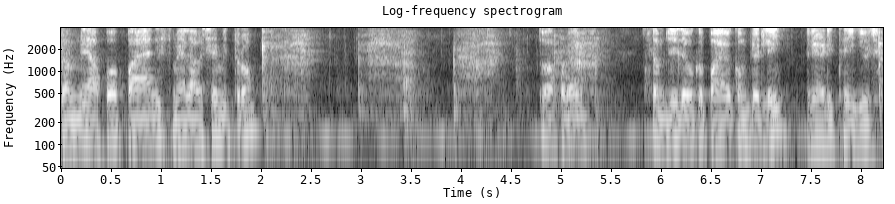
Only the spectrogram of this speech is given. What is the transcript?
તમને આપોઆપ પાયાની સ્મેલ આવશે, મિત્રો. તો આપણે સમજી લઉં કે પાયો કમ્પ્લીટલી રેડી થઈ ગયો છે.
